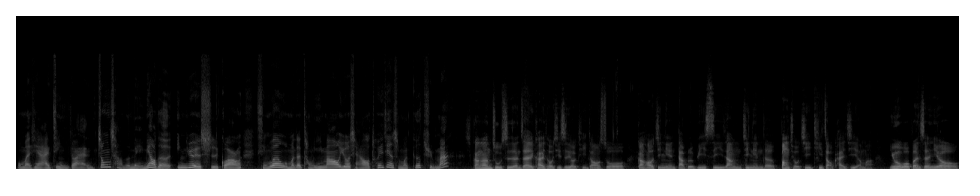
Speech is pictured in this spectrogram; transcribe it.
我们先来进一段中场的美妙的音乐时光。请问我们的统一猫有想要推荐什么歌曲吗？刚刚主持人在开头其实有提到说，刚好今年 WBC 让今年的棒球季提早开季了嘛，因为我本身也有。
